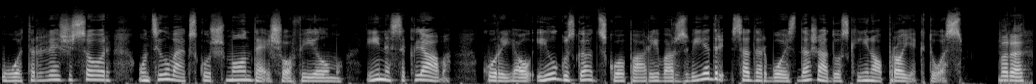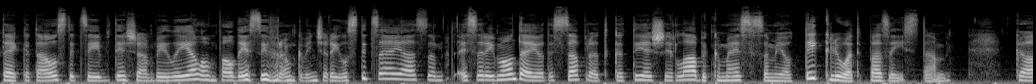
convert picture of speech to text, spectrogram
otra režisore un cilvēks, kurš montē šo filmu - Inese Kļava, kura jau ilgus gadus kopā ar Ivaru Zviedri sadarbojas dažādos kino projektos. Varētu teikt, ka tā uzticība tiešām bija liela, un paldies Ivaram, ka viņš arī uzticējās. Un es arī montējot, es sapratu, ka tieši ir labi, ka mēs esam jau tik ļoti pazīstami, ka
